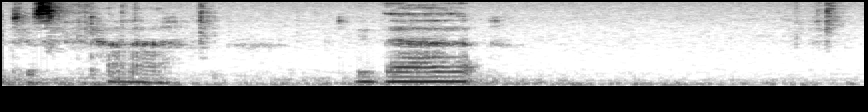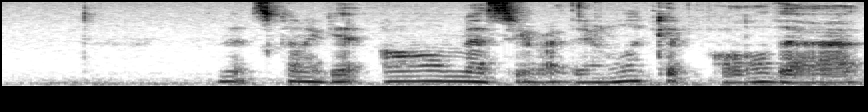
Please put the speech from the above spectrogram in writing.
And just kind of do that. And it's going to get all messy right there. look at all that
